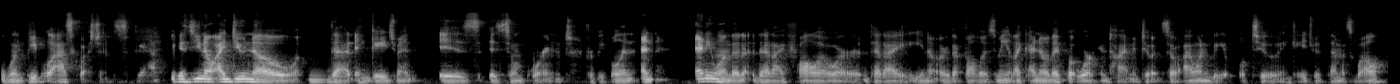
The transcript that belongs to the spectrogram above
when people ask questions. Yeah. Because you know, I do know that engagement is is so important for people and and anyone that that I follow or that I, you know, or that follows me, like I know they put work and time into it. So I want to be able to engage with them as well.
